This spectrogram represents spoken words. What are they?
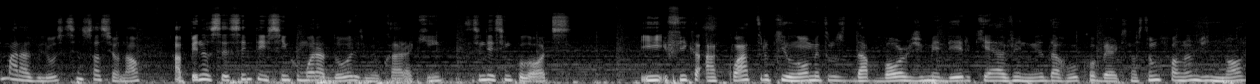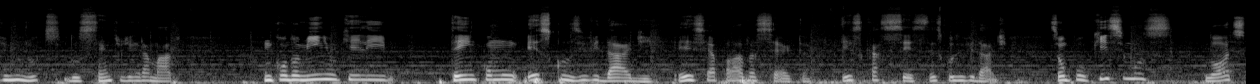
é maravilhoso, é sensacional. Apenas 65 moradores, meu cara, aqui, 65 lotes e fica a 4 quilômetros da Borges Medeiro, que é a avenida da Rua Coberta. Nós estamos falando de 9 minutos do centro de Gramado. Um condomínio que ele tem como exclusividade, essa é a palavra certa, escassez, exclusividade. São pouquíssimos lotes,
